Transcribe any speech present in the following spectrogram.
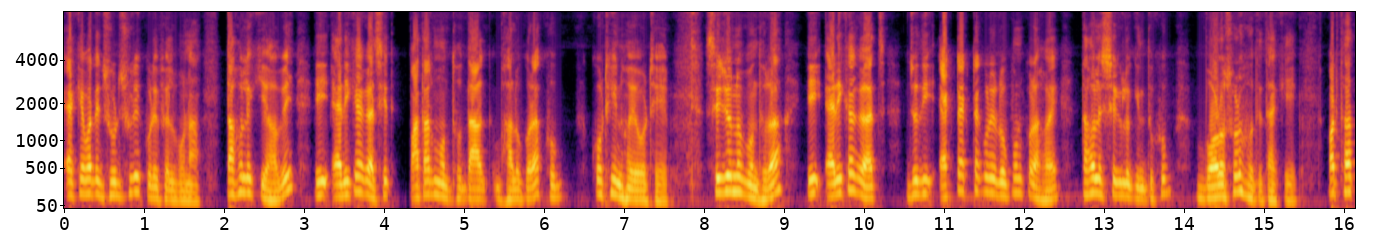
একেবারে ঝুরঝুরে করে ফেলব না। তাহলে কি হবে? এই অ্যারিকা গাছের পাতার মধ্যে দাগ ভালো করা খুব কঠিন হয়ে ওঠে। সেই জন্য বন্ধুরা, এই অ্যারিকা গাছ যদি একটা একটা করে রোপণ করা হয় তাহলে সেগুলো কিন্তু খুব বড়সড় হতে থাকে। অর্থাৎ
